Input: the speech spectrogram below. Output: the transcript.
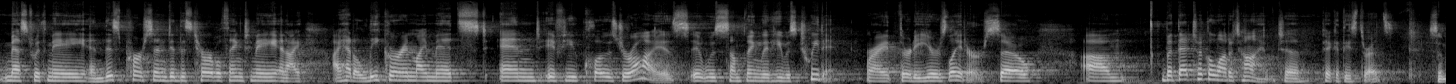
messed with me, and this person did this terrible thing to me, and I, I had a leaker in my midst. And if you closed your eyes, it was something that he was tweeting, right, 30 years later. So, um, but that took a lot of time to pick at these threads. So,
